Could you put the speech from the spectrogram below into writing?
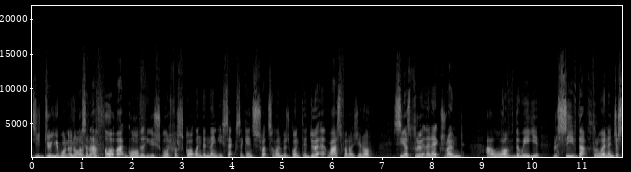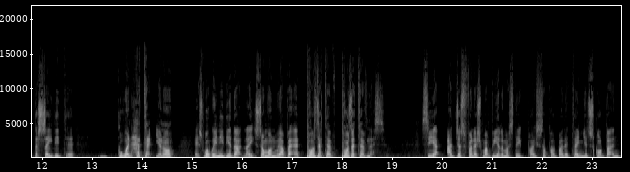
do, do you want an autograph? Listen, I thought that goal of- that you scored for Scotland in 96 against Switzerland was going to do it at last for us, you know? See us through to the next round. I loved the way you received that throw in and just decided to go and hit it, you know? It's what we needed that night, someone with a bit of positive positiveness. See, I'd just finished my beer and my steak pie supper by the time you'd scored that and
